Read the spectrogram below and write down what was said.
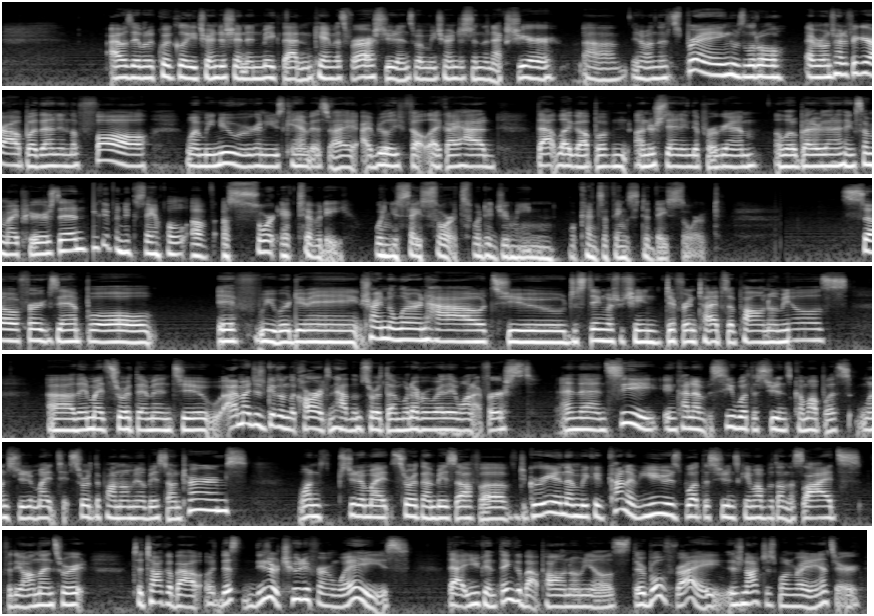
I was able to quickly transition and make that in Canvas for our students when we transitioned the next year. Uh, you know, in the spring, it was a little everyone trying to figure out, but then in the fall, when we knew we were going to use Canvas, I, I really felt like I had that leg up of understanding the program a little better than I think some of my peers did. You give an example of a sort activity. When you say sorts, what did you mean? What kinds of things did they sort? So, for example, if we were doing trying to learn how to distinguish between different types of polynomials, uh, they might sort them into. I might just give them the cards and have them sort them whatever way they want at first and then see and kind of see what the students come up with. One student might t- sort the polynomial based on terms. One student might sort them based off of degree, and then we could kind of use what the students came up with on the slides for the online sort to talk about oh, this. These are two different ways that you can think about polynomials. They're both right. There's not just one right answer,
